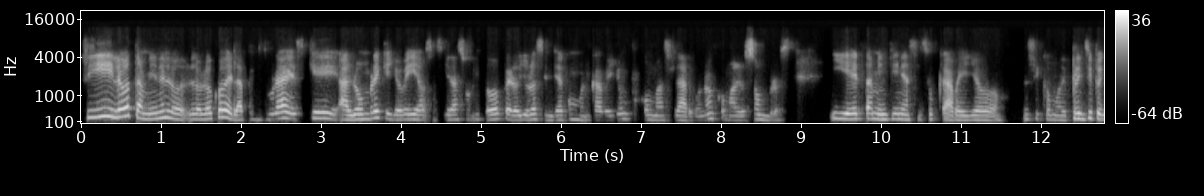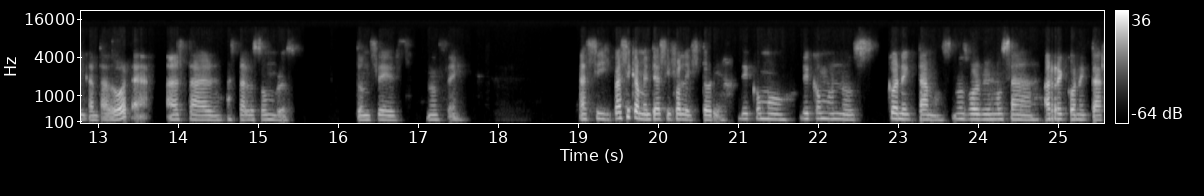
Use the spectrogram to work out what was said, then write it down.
Sí, luego también lo, lo, loco de la pintura es que al hombre que yo veía, o sea, sí era azul y todo, pero yo lo sentía como el cabello un poco más largo, ¿no? Como a los hombros. Y él también tiene así su cabello, así como de príncipe encantador, ah, hasta, hasta los hombros. Entonces, no sé. Así, básicamente así fue la historia, de cómo, de cómo nos conectamos, nos volvimos a, reconectar.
